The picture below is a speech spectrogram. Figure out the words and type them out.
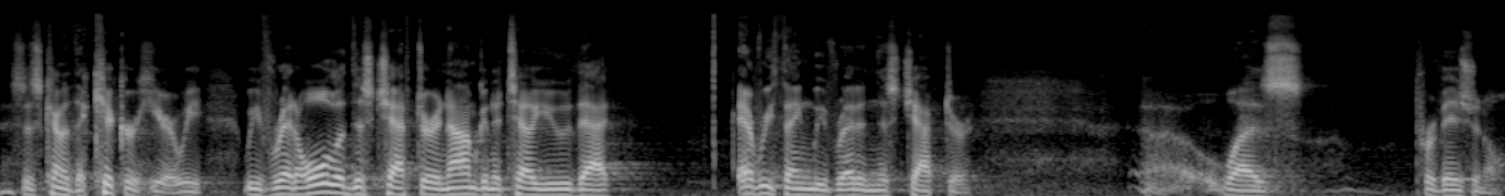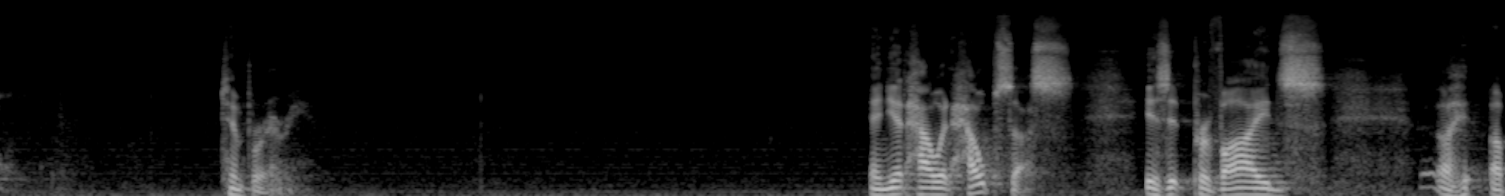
this is kind of the kicker here. We, we've read all of this chapter, and now I'm going to tell you that everything we've read in this chapter uh, was provisional, temporary. And yet, how it helps us is it provides a, a,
